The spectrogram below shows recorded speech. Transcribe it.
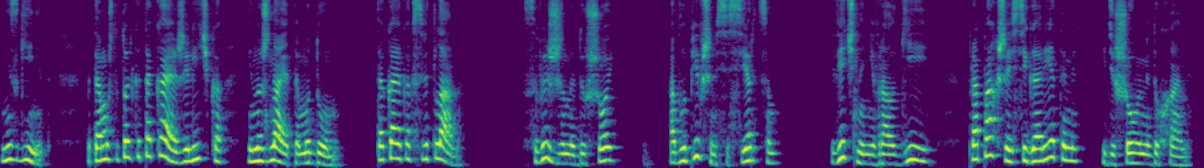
не сгинет, потому что только такая жиличка и нужна этому дому, такая, как Светлана, с выжженной душой, облупившимся сердцем, вечной невралгией, пропахшая сигаретами и дешевыми духами.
